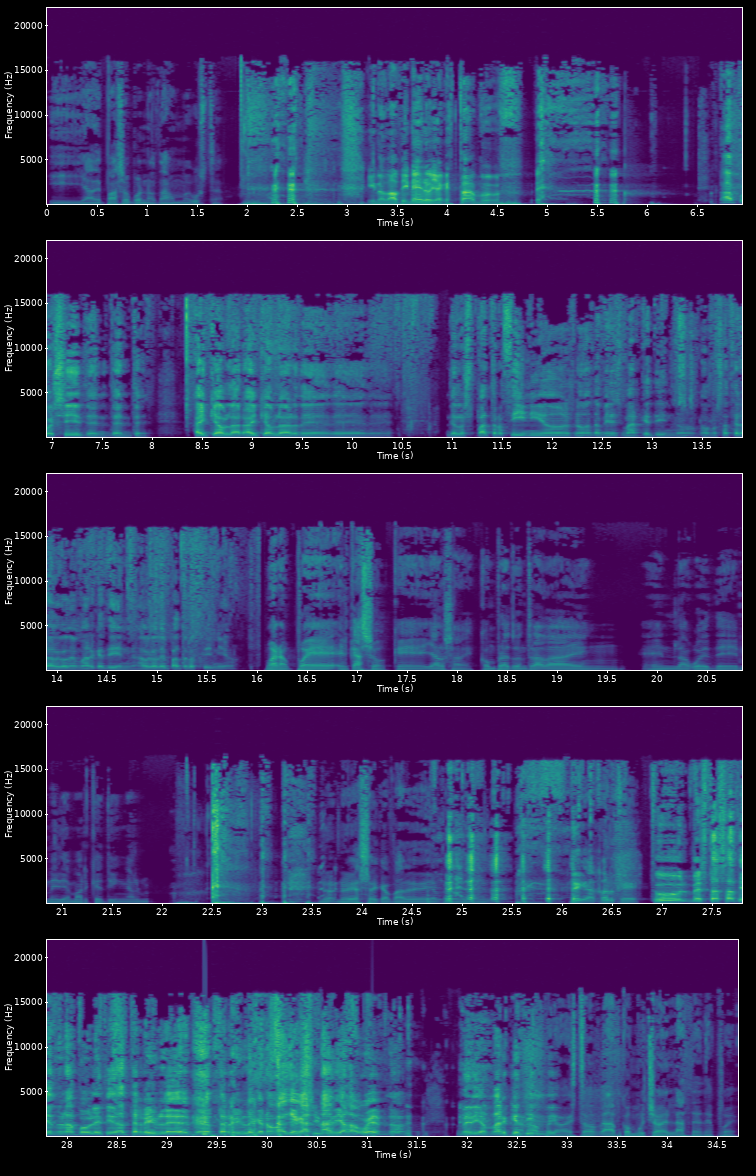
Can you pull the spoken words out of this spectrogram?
Y ya de paso, pues nos das un me gusta. Y nos da dinero ya que está. Pues... Ah, pues sí, te- te- te- hay que hablar, hay que hablar de, de- de- de los patrocinios, ¿no? También es marketing, ¿no? Vamos a hacer algo de marketing, algo de patrocinio. Bueno, pues el caso, que ya lo sabes, compra tu entrada en, en la web de Media Marketing. Al... no, no voy a ser capaz de aprenderlo. Venga, Jorge. Tú me estás haciendo una publicidad terrible, ¿eh? Pero terrible que no va a llegar Sí, nadie a la web, ¿no? Media No, Marketing, no, pero esto va con muchos enlaces después.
